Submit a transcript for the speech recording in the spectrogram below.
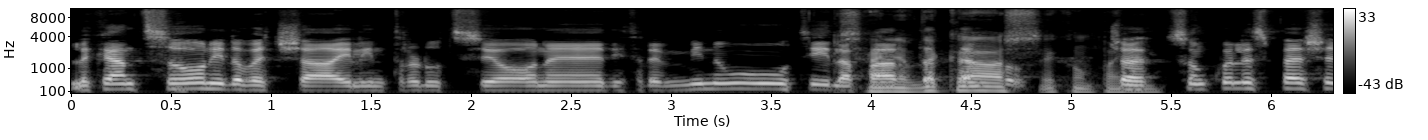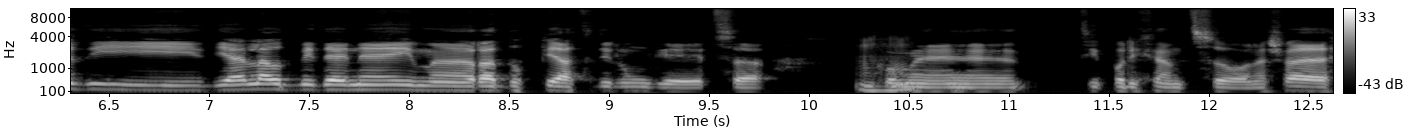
le canzoni dove c'hai l'introduzione di tre minuti, la Sign of parte tempo- Cross e compagnia. cioè, sono quelle specie di, di Hell Be Thy Name raddoppiate di lunghezza Mhm. come tipo di canzone. Cioè,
